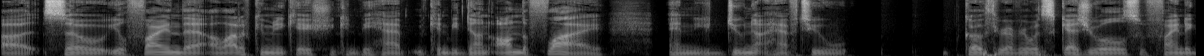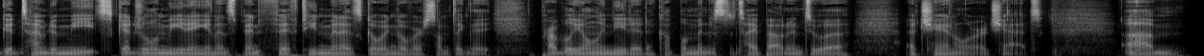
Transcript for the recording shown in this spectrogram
Uh, so you'll find that a lot of communication can be can be done on the fly, and you do not have to go through everyone's schedules, find a good time to meet, schedule a meeting, and then spend 15 minutes going over something that probably only needed a couple minutes to type out into a, a channel or a chat. Um,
